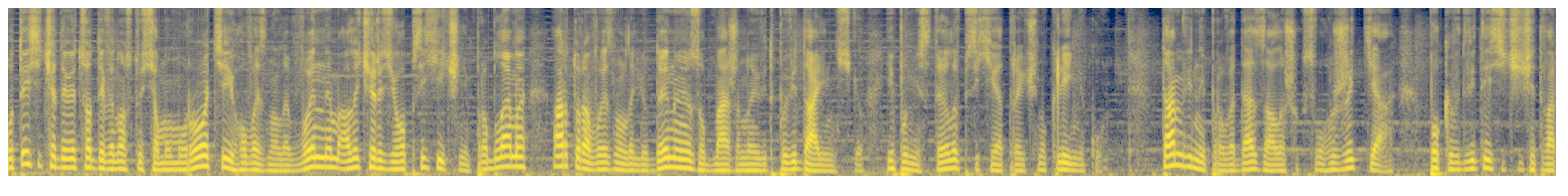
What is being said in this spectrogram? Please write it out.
У 1997 році його визнали винним, але через його психічні проблеми Артура визнали людиною з обмеженою відповідальністю і помістили в психіатричну клініку. Там він і проведе залишок свого життя, поки в 2004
